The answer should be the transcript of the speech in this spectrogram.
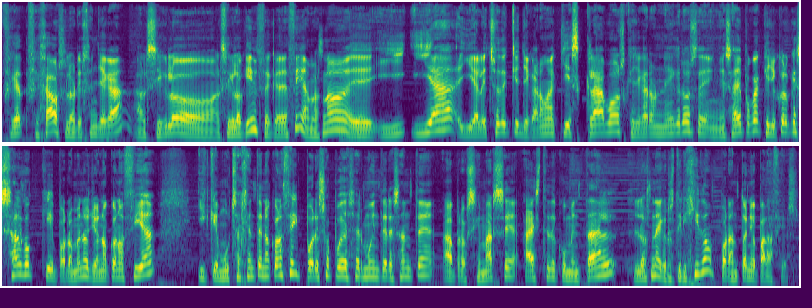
fija- fijaos, el origen llega al siglo, al siglo XV, que decíamos, ¿no? Eh, y, y ya, y al hecho de que llegaron aquí esclavos, que llegaron negros en esa época, que yo creo que es algo que por lo menos yo no conocía y que mucha gente no conoce, y por eso puede ser muy interesante aproximarse a este documental Los Negros, dirigido por Antonio Palacios.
